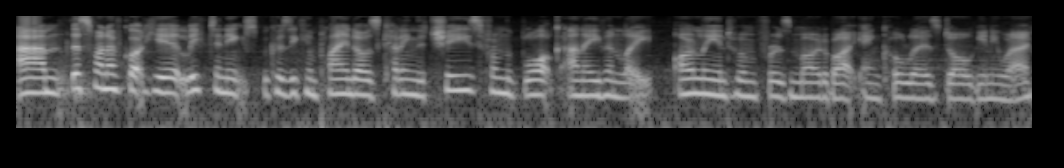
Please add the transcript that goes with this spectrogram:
um, this one I've got here left an ex because he complained I was cutting the cheese from the block unevenly, only into him for his motorbike and cool as dog anyway.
